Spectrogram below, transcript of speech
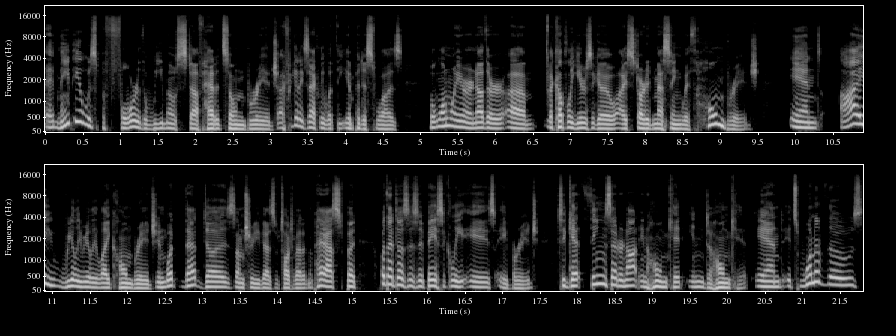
maybe it was before the Wemo stuff had its own bridge. I forget exactly what the impetus was, but one way or another, um, a couple of years ago, I started messing with Homebridge, and I really, really like Homebridge. And what that does, I'm sure you guys have talked about it in the past, but what that does is it basically is a bridge to get things that are not in HomeKit into HomeKit. And it's one of those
